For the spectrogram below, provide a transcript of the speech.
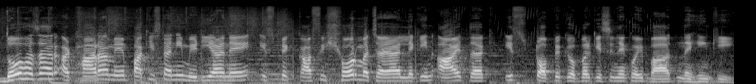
2018 में पाकिस्तानी मीडिया ने इस पर काफ़ी शोर मचाया, लेकिन आज तक इस टॉपिक के ऊपर किसी ने कोई बात नहीं की।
